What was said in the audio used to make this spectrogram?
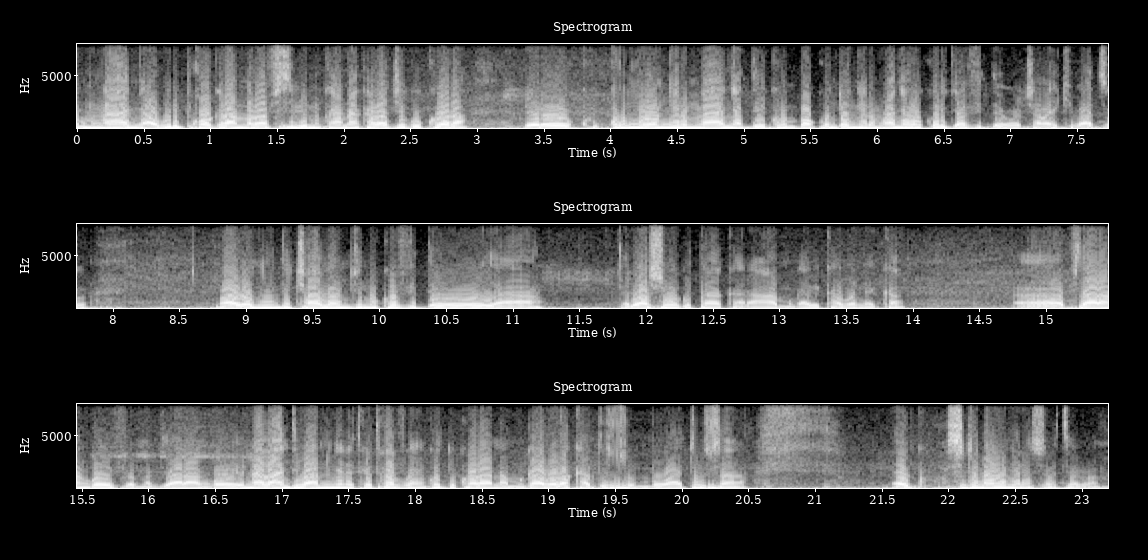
umwanya uba uri porogaramu abafise ibintu kanaka baje gukora rero ku- kumuronkera umwanya de kumba kundronkera umwanya wo gukora irya video cabaye ikibazo. Babonye iyindi challenge nuko video ya yari yashoboye gutakara mugabe ikaboneka. Eh, byarangoye vraiment byarangoye. N'abandi bantu nyene twe twavuganye ko dukorana mugabo bakadusumbuwa tusa. Sibyo nabonye rasohotse bamwe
